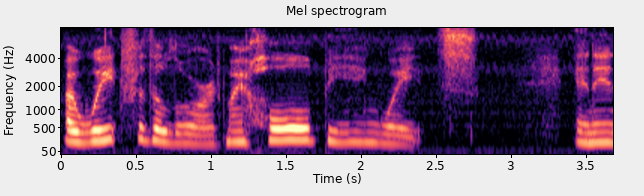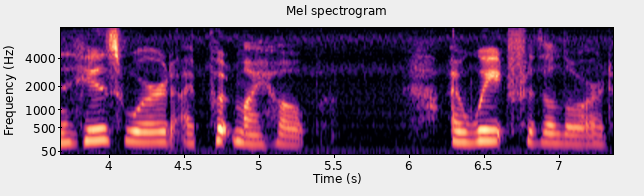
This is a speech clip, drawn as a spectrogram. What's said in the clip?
I wait for the Lord, my whole being waits, and in his word I put my hope. I wait for the Lord,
